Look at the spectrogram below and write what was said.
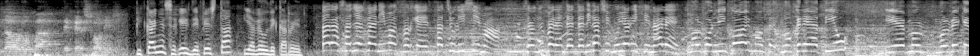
una Europa de persones. Picaña segueix de festa i a veu de carrer. Todos los años venimos porque está chulísima, son súper entretenidas y muy originales. Molt bonico i molt, molt creatiu y es molt, molt bé que,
